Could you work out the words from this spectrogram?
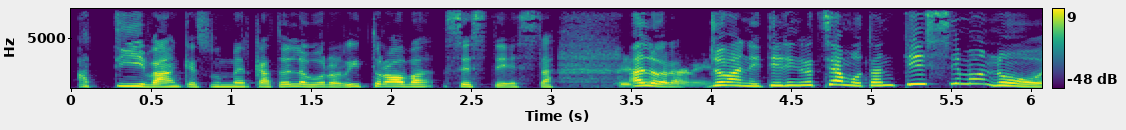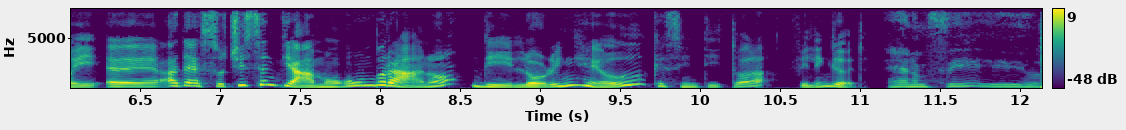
attiva anche sul mercato del lavoro, ritrova se stessa. Allora Giovanni ti ringraziamo tantissimo, noi eh, adesso ci sentiamo un brano di Lauryn Hill che si intitola Feeling Good. And I'm feeling good.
